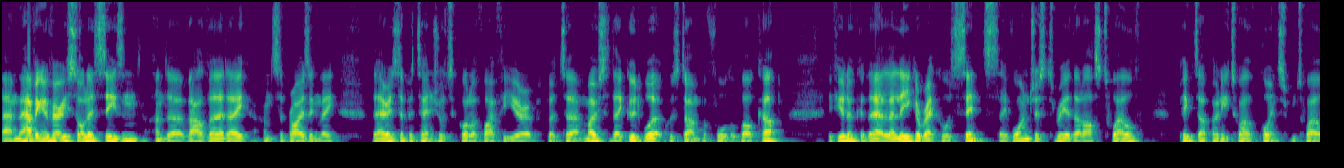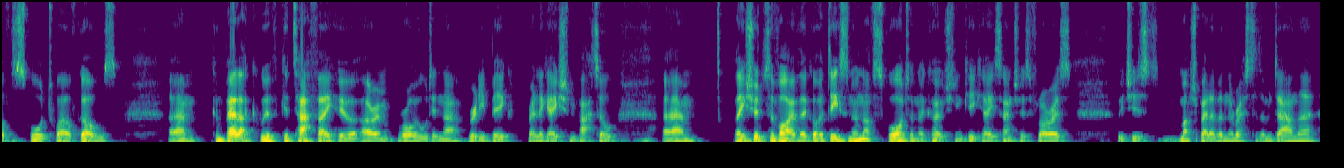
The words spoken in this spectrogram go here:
Um, they're having a very solid season under Valverde. Unsurprisingly, there is the potential to qualify for Europe, but uh, most of their good work was done before the World Cup. If you look at their La Liga records since, they've won just three of the last twelve picked up only 12 points from 12 and scored 12 goals. Um, compare that with Getafe, who are embroiled in that really big relegation battle. Um, they should survive. They've got a decent enough squad, and they're coaching Quique Sanchez Flores, which is much better than the rest of them down there.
